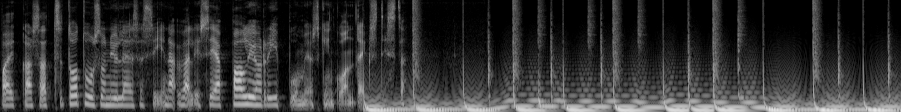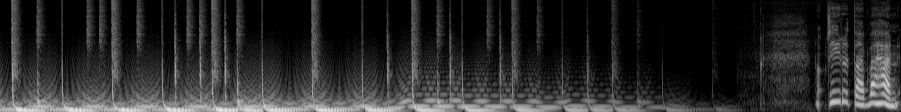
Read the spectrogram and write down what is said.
paikkaansa. Se totuus on yleensä siinä välissä ja paljon riippuu myöskin kontekstista. Siirrytään vähän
